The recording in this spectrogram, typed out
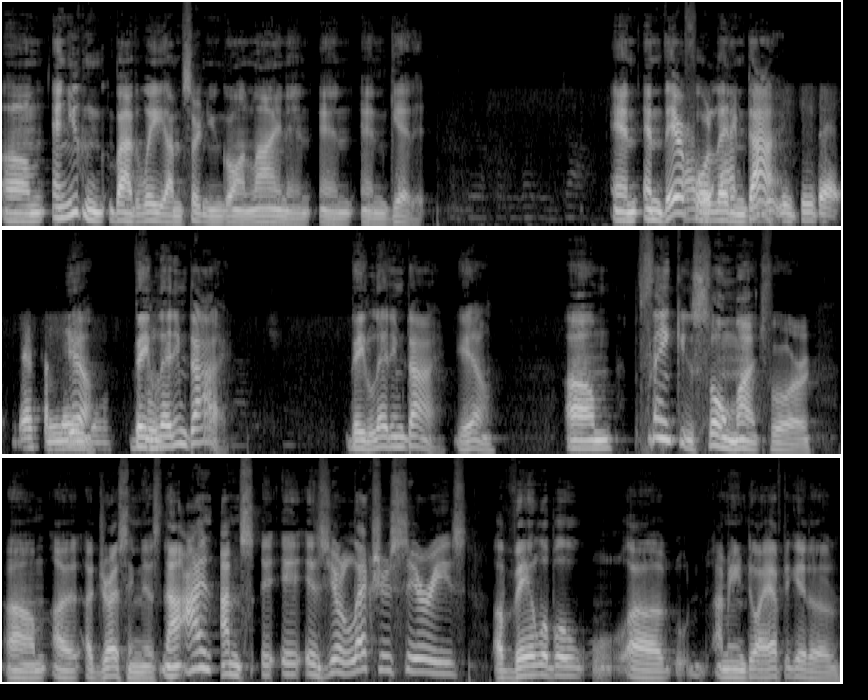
Um, and you can, by the way, I'm certain you can go online and and and get it. And and therefore let him die. Do that. That's amazing. Yeah, they let him die. They let him die. Yeah. Um, thank you so much for um, uh, addressing this. Now, I, I'm. s- i- i- Is your lecture series available? Uh, I mean, do I have to get a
